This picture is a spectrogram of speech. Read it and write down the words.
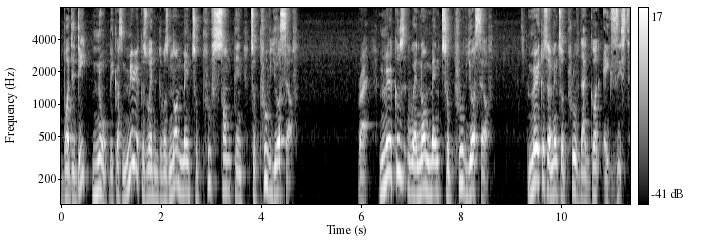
But did he? No, because miracles were, was not meant to prove something, to prove yourself. Right? Miracles were not meant to prove yourself. Miracles were meant to prove that God exists.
